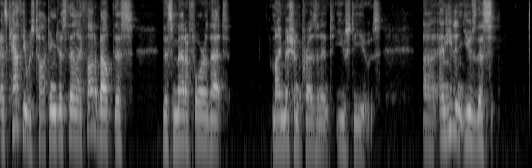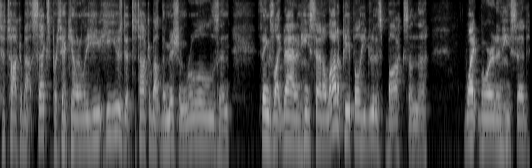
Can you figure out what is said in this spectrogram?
as Kathy was talking just then, I thought about this this metaphor that my mission president used to use. Uh, and he didn't use this to talk about sex particularly. He he used it to talk about the mission rules and things like that. And he said a lot of people. He drew this box on the whiteboard, and he said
